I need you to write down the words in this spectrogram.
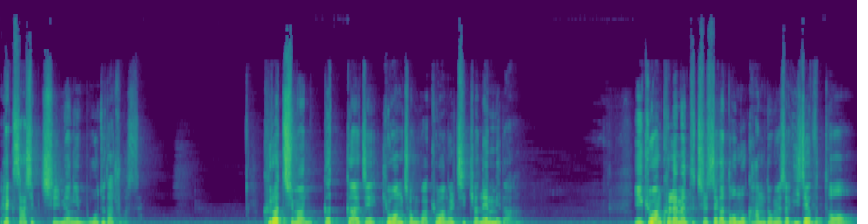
147명이 모두 다 죽었어요. 그렇지만 끝까지 교황청과 교황을 지켜냅니다. 이 교황 클레멘트 7세가 너무 감동해서 이제부터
